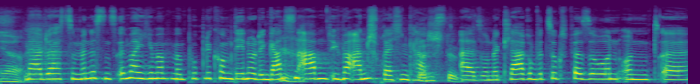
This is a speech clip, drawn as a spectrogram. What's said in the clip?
ja. Na, du hast zumindest immer jemanden im Publikum, den du den ganzen Abend über ansprechen kannst. stimmt. Also eine klare Bezugsperson und äh,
